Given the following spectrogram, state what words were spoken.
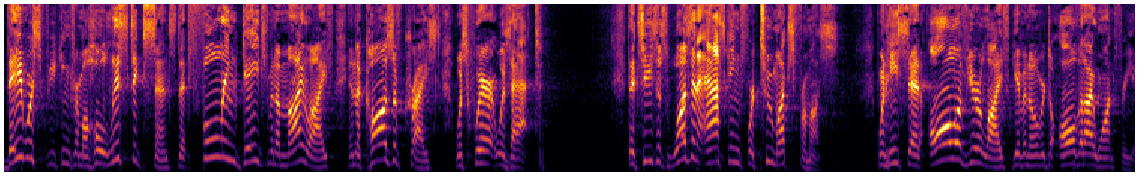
they were speaking from a holistic sense that full engagement of my life in the cause of Christ was where it was at. That Jesus wasn't asking for too much from us when he said, All of your life given over to all that I want for you.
